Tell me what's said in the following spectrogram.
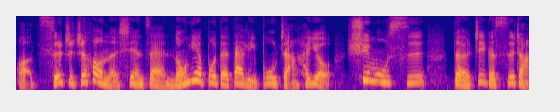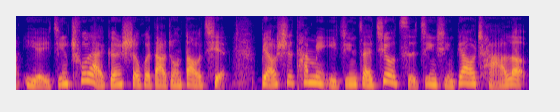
呃辞职之后呢，现在农业部的代理部长还有畜牧司的这个司长也已经出来跟社会大众道歉，表示他们已经在就此进行调查了。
